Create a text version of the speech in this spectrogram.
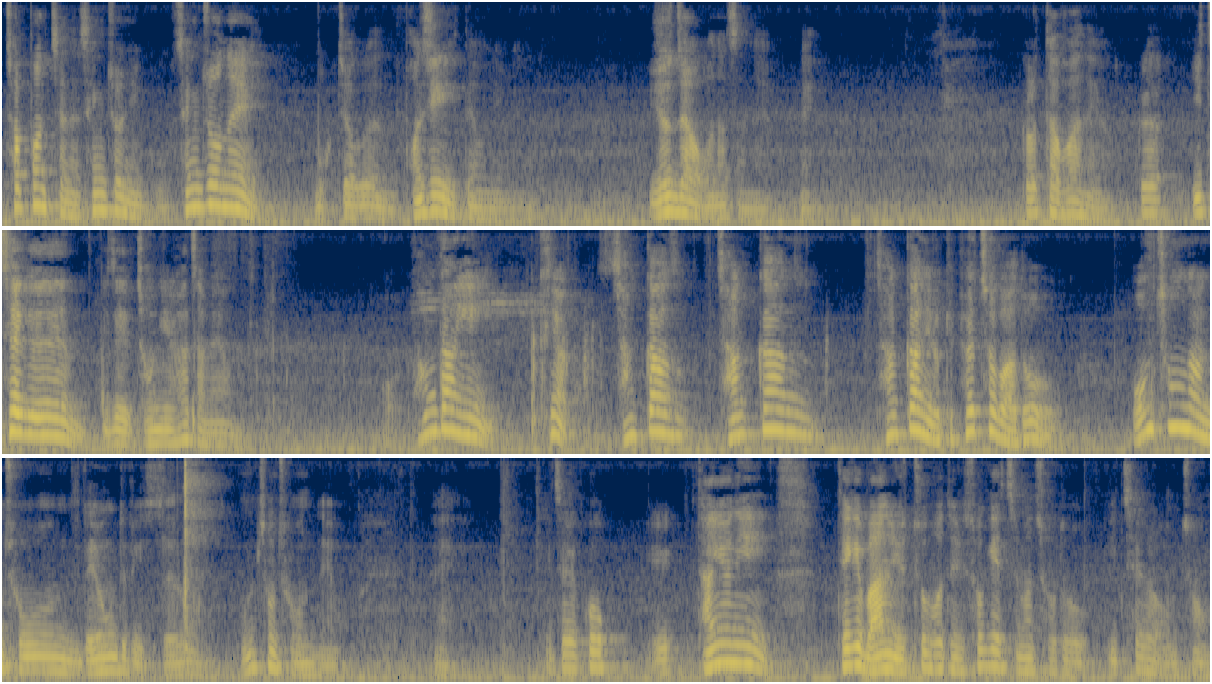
첫 번째는 생존이고 생존의 목적은 번식이기 때문입니다. 유전자가 원하잖아요. 네. 그렇다고 하네요. 그, 이 책은 이제 정리를 하자면 어, 상당히 그냥 잠깐 잠깐 잠깐 이렇게 펼쳐봐도 엄청난 좋은 내용들이 있어요. 엄청 좋은 내용. 네. 이제 꼭 이- 당연히 되게 많은 유튜버들이 소개했지만 저도 이 책을 엄청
